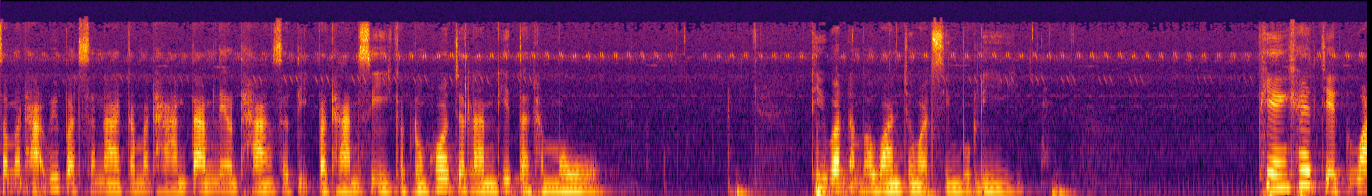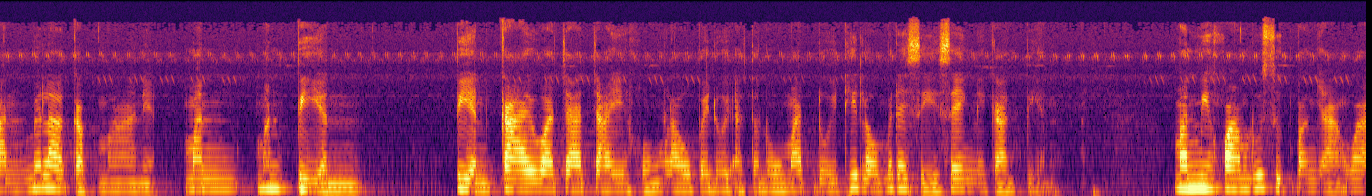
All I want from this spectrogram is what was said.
สมถะวิปัสสนากรรมฐานตามแนวทางสติปัฏฐานสี่กับหลวงพ่อจรันทิตธรรมโม ที่วัดอัมพวันจังหวัดสิงห์บุรี เพียงแค่เจ็ดวันเมื่อลากลับมาเนี่ยมันมันเปลี่ยนเปลี่ยนกายวาจาใจของเราไปโดยอัตโนมัติ โดยที่เราไม่ได้เสียเส้งในการเปลี่ยน มันมีความรู้สึกบางอย่างว่า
